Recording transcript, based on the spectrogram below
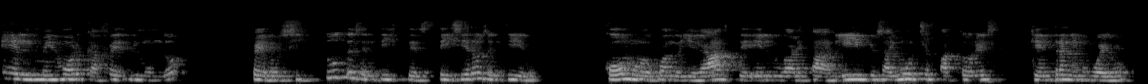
el mejor café del mundo, pero si tú te sentiste, te hicieron sentir cómodo cuando llegaste, el lugar estaba limpio, hay muchos factores que entran en juego,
